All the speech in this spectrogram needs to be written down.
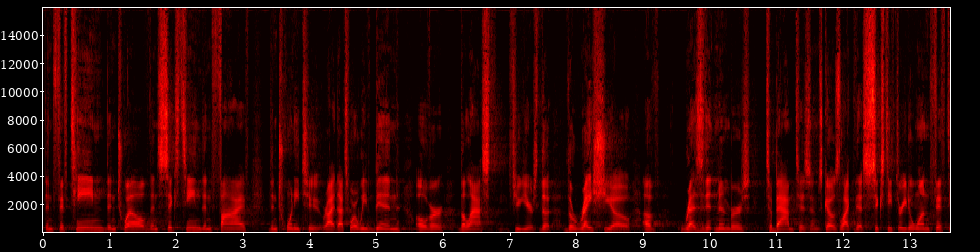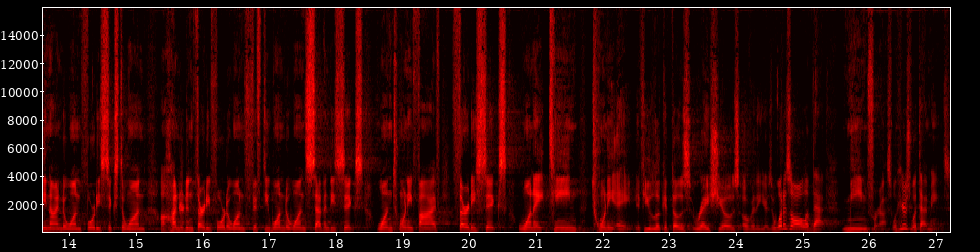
then 15, then 12, then 16, then 5, then 22, right? That's where we've been over the last few years. The, the ratio of resident members to baptisms goes like this 63 to 1, 59 to 1, 46 to 1, 134 to 1, 51 to 1, 76, 125, 36, 118, 28. If you look at those ratios over the years. What does all of that mean for us? Well, here's what that means.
